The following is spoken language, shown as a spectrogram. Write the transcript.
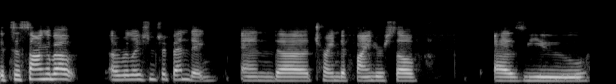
it's a song about a relationship ending and uh, trying to find yourself as you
